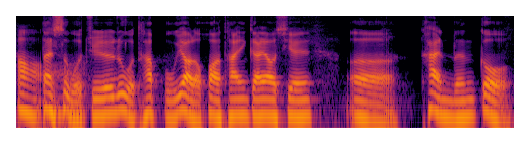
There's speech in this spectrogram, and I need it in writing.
哦，但是我觉得如果他不要的话，他应该要先呃看能够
